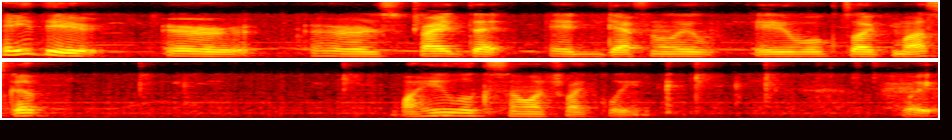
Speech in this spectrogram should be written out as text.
Hey there, er, her sprite that it definitely it looks like Muska. Why he looks so much like Link? Wait.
